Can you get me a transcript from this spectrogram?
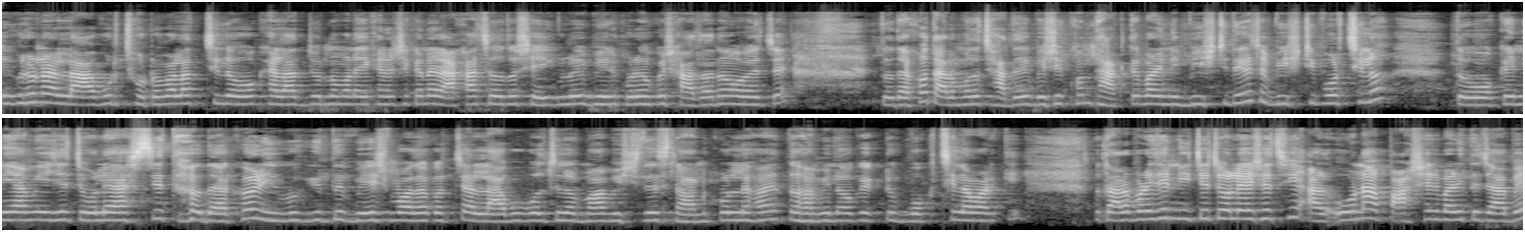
এইগুলো না লাবুর ছোটোবেলার ছিল, ও খেলার জন্য মানে এখানে সেখানে রাখা ছিল, তো সেইগুলোই বের করে ওকে সাজানো হয়েছে। তো দেখো, তার মধ্যে ছাদে বেশিক্ষণ থাকতে পারিনি। বৃষ্টি দেখেছ? বৃষ্টি পড়ছিল। তো ওকে নিয়ে আমি এই যে চলে আসছি। তো দেখো রিভু কিন্তু বেশ মজা করছে। আর লাবু বলছিল, মা, বৃষ্টিতে স্নান করলে হয়? তো আমি না ওকে একটু বকছিলাম আর কি। তো তারপরে যে নিচে চলে এসেছি, আর ও না পাশের বাড়িতে যাবে।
